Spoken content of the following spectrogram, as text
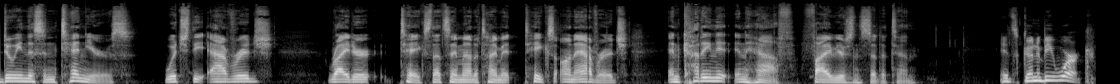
doing this in 10 years, which the average writer takes, that's the amount of time it takes on average, and cutting it in half, five years instead of 10. It's going to be work.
